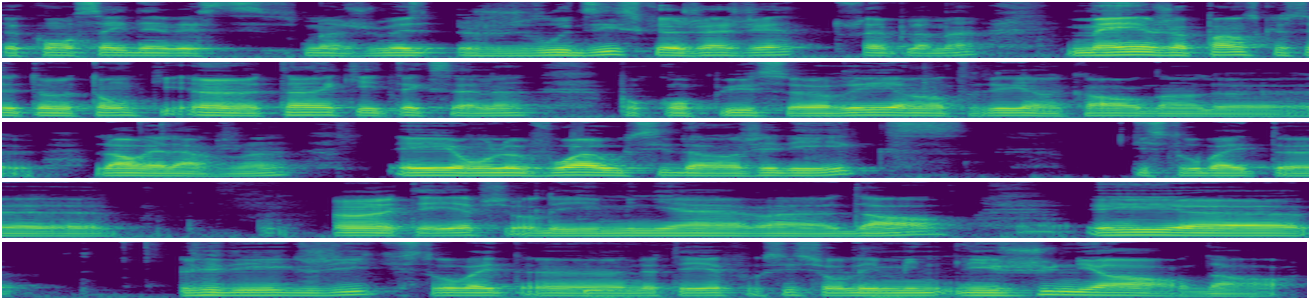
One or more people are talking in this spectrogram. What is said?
de conseils d'investissement. Je, vous dis ce que j'achète, tout simplement, mais je pense que c'est un, ton un temps qui est excellent pour qu'on puisse réentrer encore dans l'or et l'argent. Et on le voit aussi dans GDX, qui se trouve être euh, un ETF sur les minières euh, d'or, et euh, GDXJ, qui se trouve être un ETF aussi sur les, les juniors d'or,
